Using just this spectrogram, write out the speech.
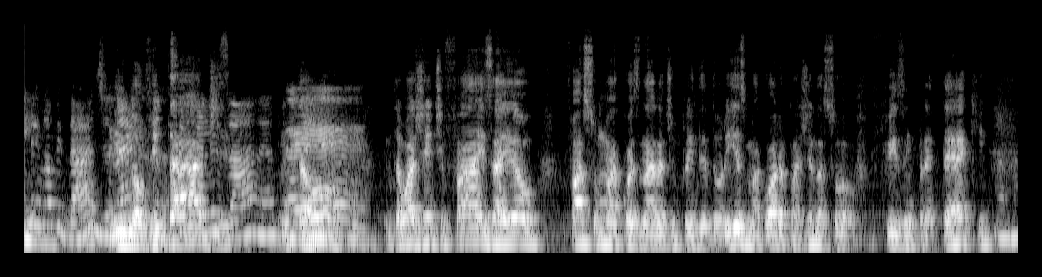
Sim. tem novidade, E né? novidade. Tem que se atualizar, né? Então, É. Então a gente faz, aí eu faço uma coisa na área de empreendedorismo, agora imagina, sou, fiz Empretec, Uhum.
